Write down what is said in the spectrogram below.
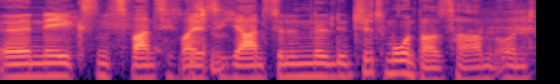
Äh, nächsten 20, 30 Jahren, dass wir eine legit Mondbasis haben. Und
